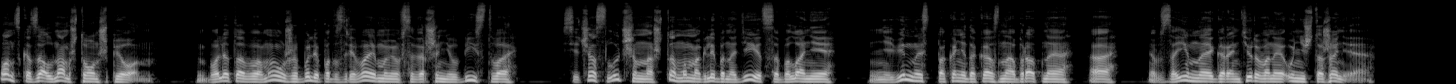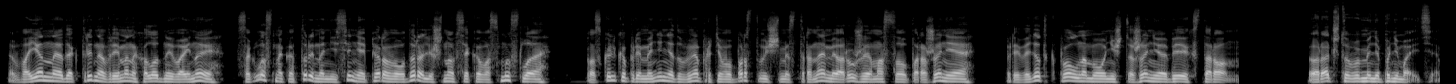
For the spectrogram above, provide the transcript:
Он сказал нам, что он шпион. Более того, мы уже были подозреваемыми в совершении убийства, Сейчас лучшим, на что мы могли бы надеяться, была не Невинность пока не доказана обратная, а взаимное гарантированное уничтожение. Военная доктрина времен Холодной войны, согласно которой нанесение первого удара лишено всякого смысла, поскольку применение двумя противоборствующими сторонами оружия массового поражения приведет к полному уничтожению обеих сторон. Рад, что вы меня понимаете.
